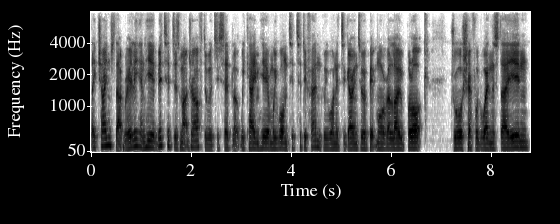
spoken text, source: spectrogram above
they changed that really. And he admitted as much afterwards. He said, "Look, we came here and we wanted to defend. We wanted to go into a bit more of a low block, draw Sheffield Wednesday in."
